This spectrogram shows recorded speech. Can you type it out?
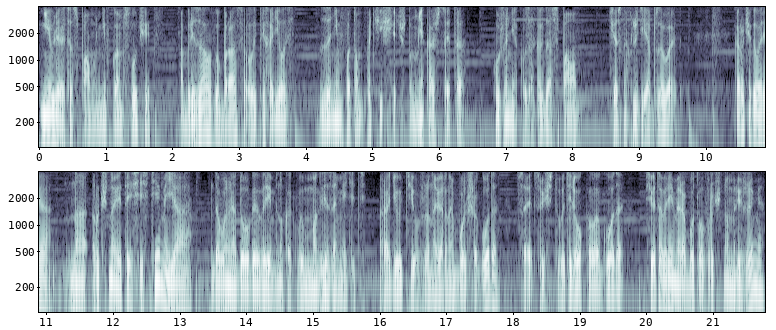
не являются спамом ни в коем случае, обрезал, выбрасывал и приходилось за ним потом почищать. Что мне кажется, это хуже некуда, когда спамом честных людей обзывают. Короче говоря, на ручной этой системе я довольно долгое время, ну, как вы могли заметить, радио Ти уже, наверное, больше года, сайт существует или около года. Все это время работал в ручном режиме.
